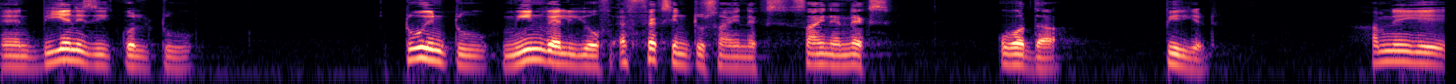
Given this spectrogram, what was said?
and bn is equal to two into mean mean of of into sin x sine x sine n x over the period ہم نے یہ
